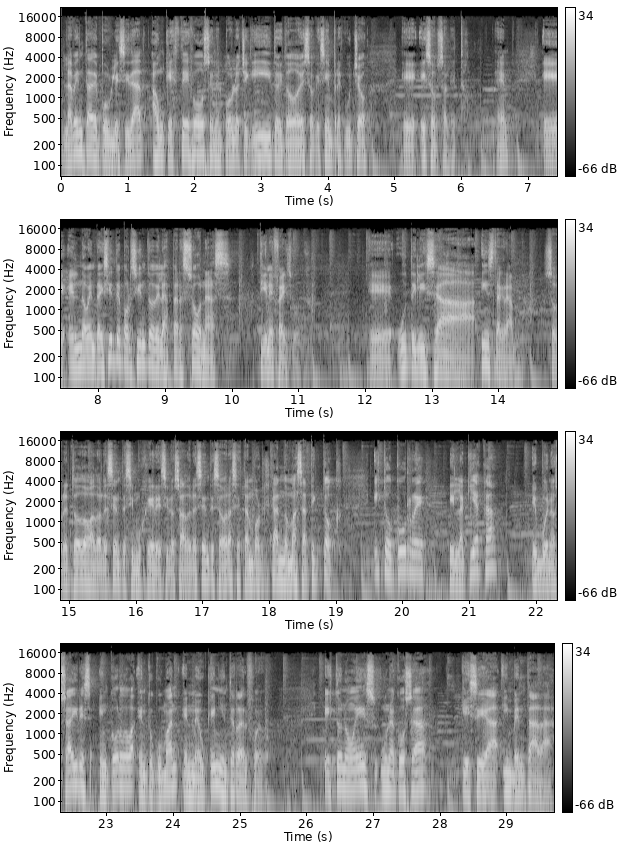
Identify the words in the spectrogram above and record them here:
la venta de publicidad, aunque estés vos en el pueblo chiquito y todo eso que siempre escucho, es obsoleto. Eh, el 97% de las personas tiene Facebook. Eh, utiliza Instagram, sobre todo adolescentes y mujeres, y los adolescentes ahora se están volcando más a TikTok. Esto ocurre en La Quiaca, en Buenos Aires, en Córdoba, en Tucumán, en Neuquén y en Tierra del Fuego. Esto no es una cosa que sea inventada,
